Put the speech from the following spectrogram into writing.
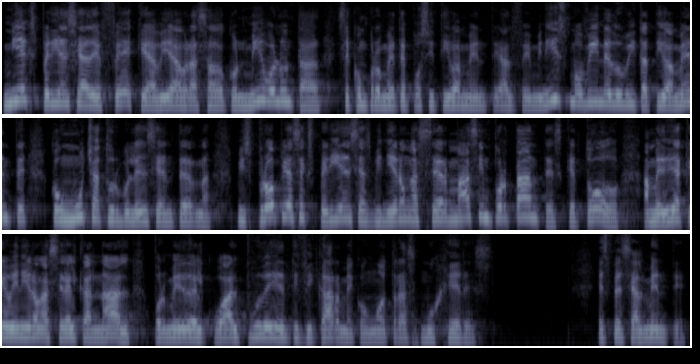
mi experiencia de fe que había abrazado con mi voluntad se compromete positivamente. Al feminismo vine dubitativamente, con mucha turbulencia interna. Mis propias experiencias vinieron a ser más importantes que todo a medida que vinieron a ser el canal por medio del cual pude identificarme con otras mujeres, especialmente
